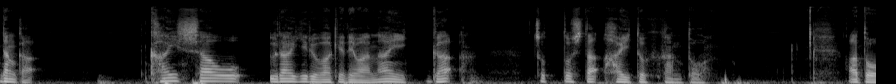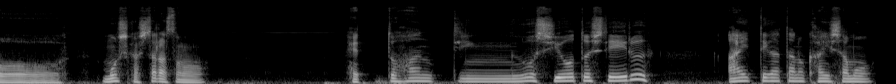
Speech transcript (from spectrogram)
なんか、会社を裏切るわけではないが、ちょっとした背徳感と、あと、もしかしたらその、ヘッドハンティングをしようとしている相手方の会社も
